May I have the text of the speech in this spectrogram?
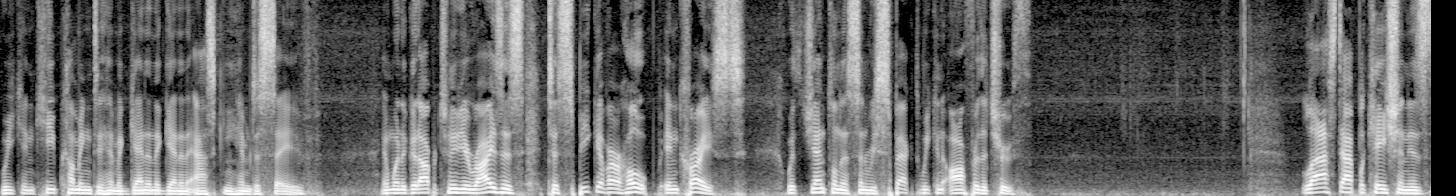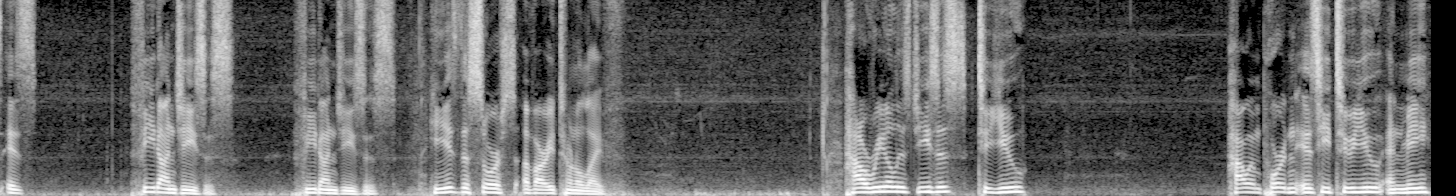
We can keep coming to him again and again and asking him to save. And when a good opportunity arises to speak of our hope in Christ with gentleness and respect, we can offer the truth. Last application is, is feed on Jesus. Feed on Jesus. He is the source of our eternal life. How real is Jesus to you? How important is he to you and me?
